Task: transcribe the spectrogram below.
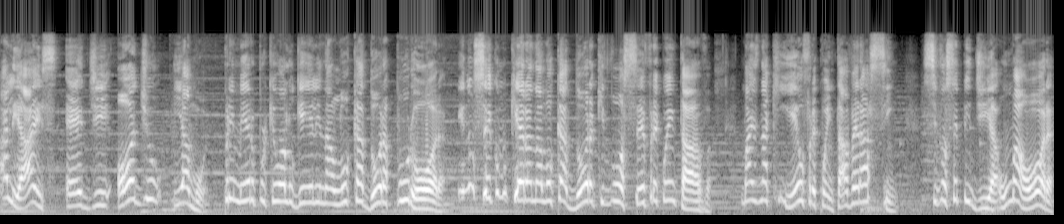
Aliás, é de ódio e amor. Primeiro porque eu aluguei ele na locadora por hora. E não sei como que era na locadora que você frequentava. Mas na que eu frequentava era assim. Se você pedia uma hora,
